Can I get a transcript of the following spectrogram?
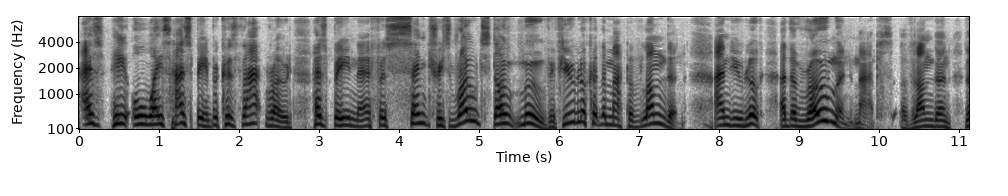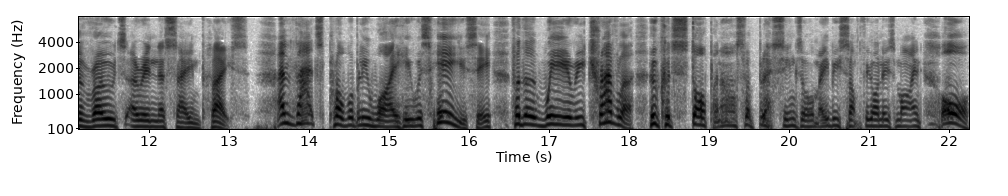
as he always has been, because that road has been there for centuries. Roads don't move. If you look at the map of London and you look at the Roman maps of London, the roads are in the same place. And that's probably why he was here, you see, for the weary traveller who could stop and ask for blessings or maybe something on his mind, or,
